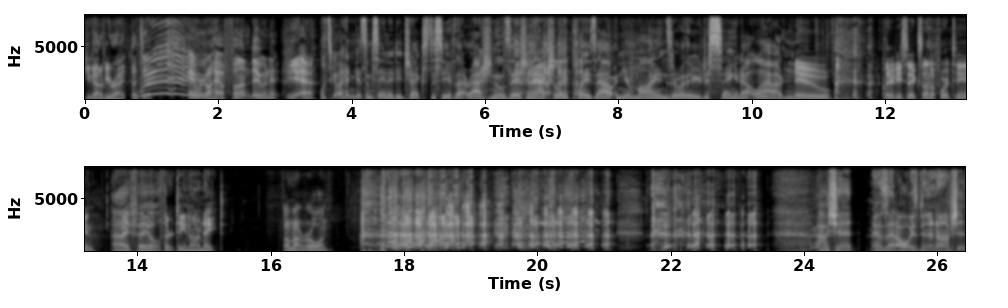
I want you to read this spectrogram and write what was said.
you got to be right. That's it. And we're going to have fun doing it. Yeah. Let's go ahead and get some sanity checks to see if that rationalization actually plays out in your minds or whether you're just saying it out loud. No. 36 on a 14. I fail 13 on an 8. I'm not rolling. Oh shit. Has that always been an option?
